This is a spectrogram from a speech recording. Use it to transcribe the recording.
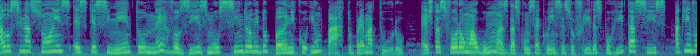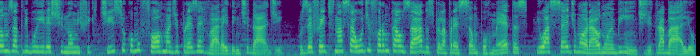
alucinações, esquecimento, nervosismo, síndrome do pânico e um parto prematuro. Estas foram algumas das consequências sofridas por Rita Assis, a quem vamos atribuir este nome fictício como forma de preservar a identidade. Os efeitos na saúde foram causados pela pressão por metas e o assédio moral no ambiente de trabalho.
